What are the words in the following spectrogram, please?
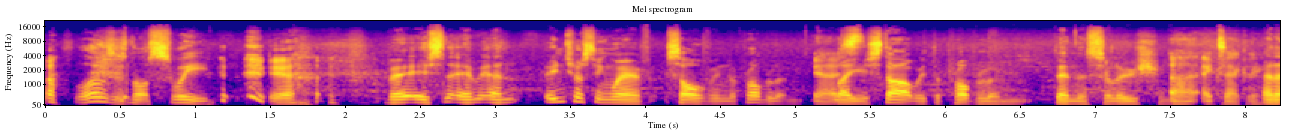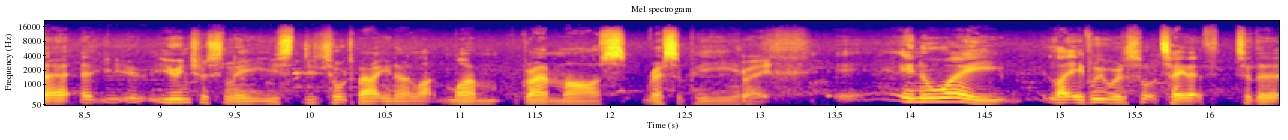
As long as it's not sweet. yeah. But it's I mean, an interesting way of solving the problem. Yeah, like you start with the problem, then the solution. Uh, exactly. and uh, uh, you, you interestingly, you, you talked about you know like my grandma's recipe. Right. In a way, like if we were to sort of take that to the,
